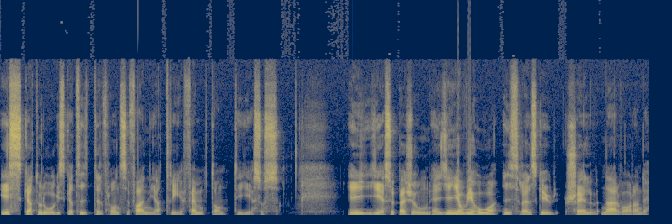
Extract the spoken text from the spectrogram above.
eskatologiska titel från Sefania 3.15 till Jesus. I Jesu person är JHVH, Israels Gud, själv närvarande.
